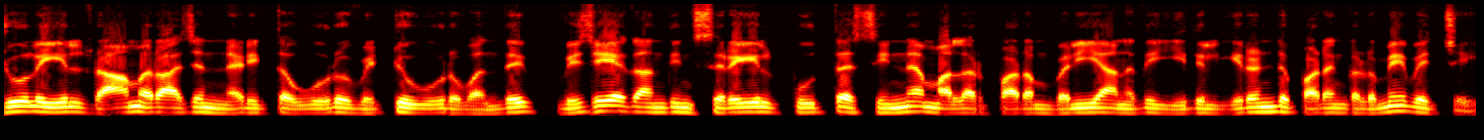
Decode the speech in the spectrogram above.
ஜூலையில் ராமராஜன் நடித்த ஊரு விட்டு ஊரு வந்து விஜயகாந்தின் சிறையில் பூத்த சின்ன மலர் படம் வெளியானது இதில் இரண்டு படங்களுமே வெற்றி.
